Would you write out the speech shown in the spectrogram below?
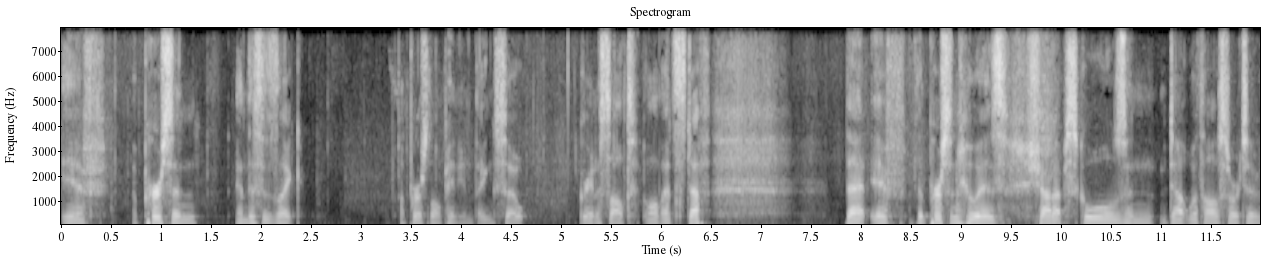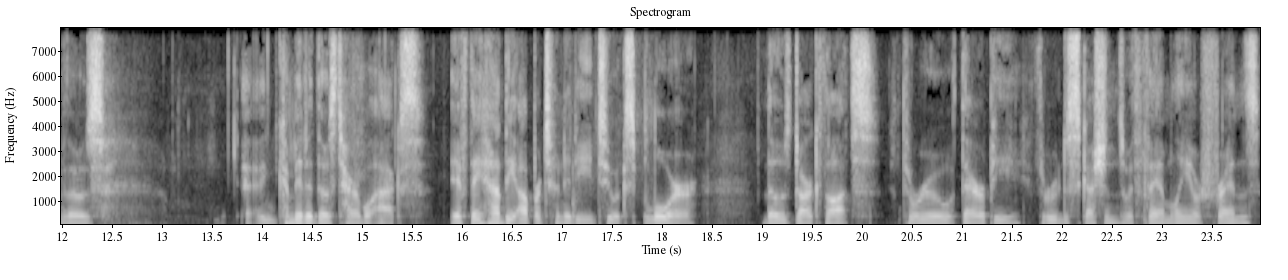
if a person, and this is like a personal opinion thing, so grain of salt, all that stuff that if the person who has shot up schools and dealt with all sorts of those and committed those terrible acts, if they had the opportunity to explore those dark thoughts through therapy, through discussions with family or friends,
